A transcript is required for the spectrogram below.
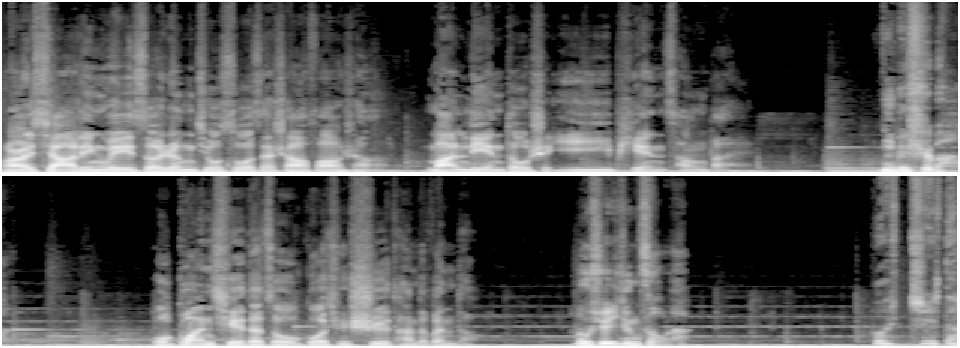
而夏凌薇则仍旧坐在沙发上，满脸都是一片苍白。你没事吧？我关切的走过去，试探的问道。落雪已经走了。我知道，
